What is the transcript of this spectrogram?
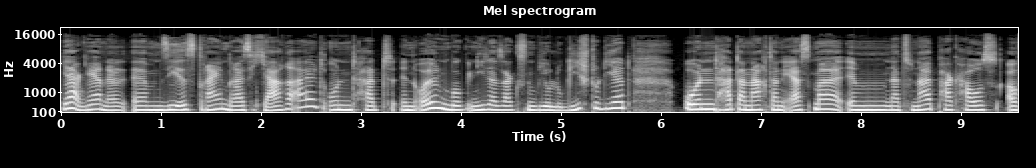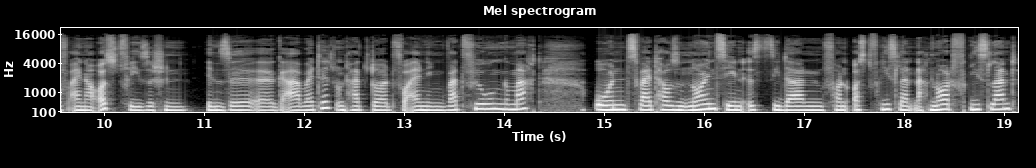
Ja, gerne. Ähm, sie ist 33 Jahre alt und hat in Oldenburg in Niedersachsen Biologie studiert und hat danach dann erstmal im Nationalparkhaus auf einer ostfriesischen Insel äh, gearbeitet und hat dort vor allen Dingen Wattführungen gemacht. Und 2019 ist sie dann von Ostfriesland nach Nordfriesland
